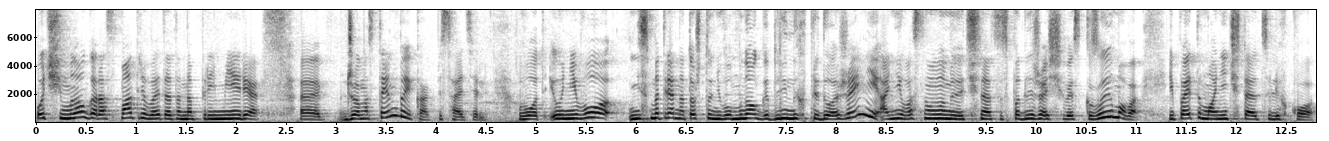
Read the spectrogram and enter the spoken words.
очень много рассматривает это на примере э, Джона Стейнбейка, писатель. Вот, и у него, несмотря на то, что у него много длинных предложений, они в основном начинаются с подлежащего и сказуемого, и поэтому они читаются легко.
